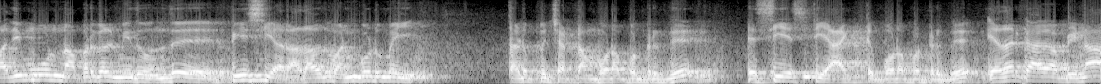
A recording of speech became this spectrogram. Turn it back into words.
பதிமூணு நபர்கள் மீது வந்து பிசிஆர் அதாவது வன்கொடுமை தடுப்பு சட்டம் போடப்பட்டிருக்கு. எஸ்சிஎஸ்டி ஆக்ட் போடப்பட்டிருக்கு. எதற்காக அப்படின்னா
